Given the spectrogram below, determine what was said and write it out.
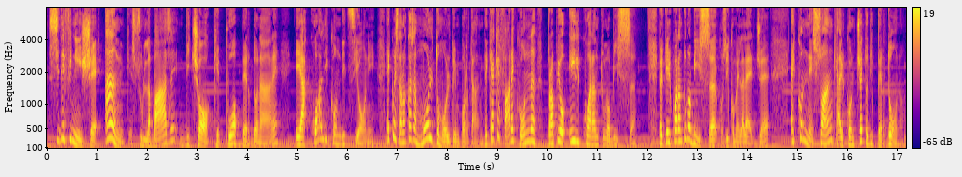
si definisce anche sulla base di ciò che può perdonare e a quali condizioni. E questa è una cosa molto molto importante che ha a che fare con proprio il 41 bis. Perché il 41 bis, così come la legge, è connesso anche al concetto di perdono.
